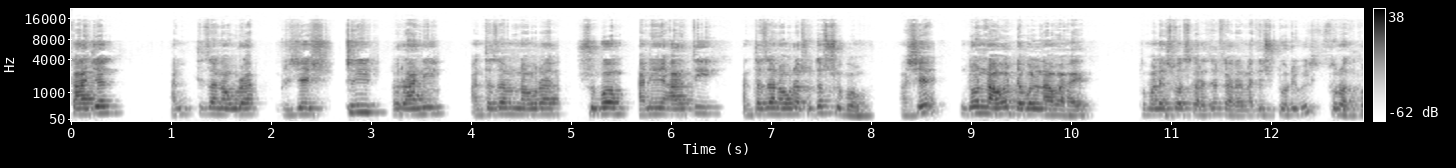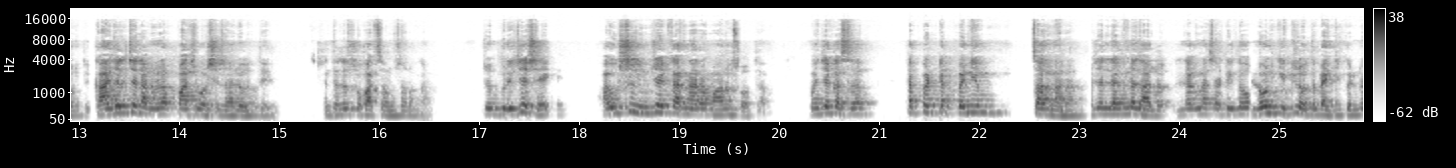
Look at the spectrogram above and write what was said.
काजल आणि तिचा नवरा ब्रिजेश श्री राणी आणि त्याचा नवरा शुभम आणि आरती आणि त्याचा नवरा सुद्धा शुभम. असे दोन नावं डबल नावं आहेत. तुम्हाला विश्वास करायचं कारण ती स्टोरी मी सुरुवात करते काजलच्या लग्नाला पाच वर्ष झाले होते. आणि त्याचा सुखात संसार होता. जो ब्रिजेश आहे आयुष्य एन्जॉय करणारा माणूस होता. म्हणजे कसं? टप्प्याटप्प्याने चालणारा. म्हणजे लग्न झालं. लग्नासाठी तो लोन घेतलं होतं बँकेकडनं.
